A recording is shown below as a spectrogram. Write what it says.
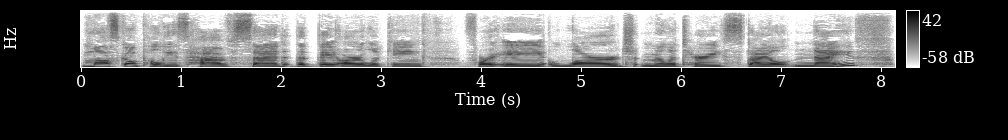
Moscow police have said that they are looking for a large military style knife,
